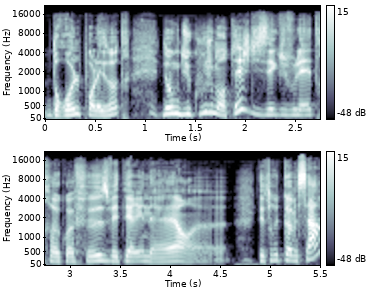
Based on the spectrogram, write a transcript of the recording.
drôle pour les autres. Donc, du coup, je mentais. Je disais que je voulais être coiffeuse, vétérinaire, euh, des trucs comme ça.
